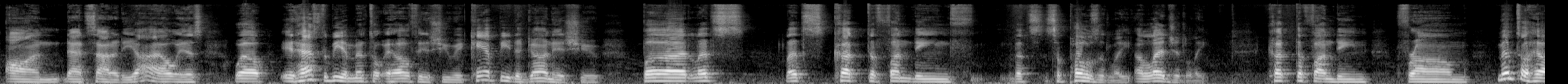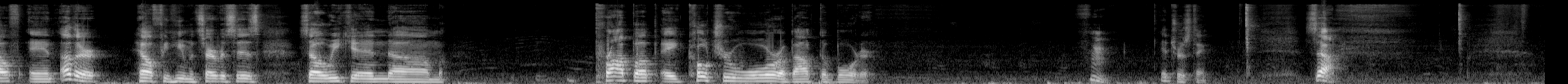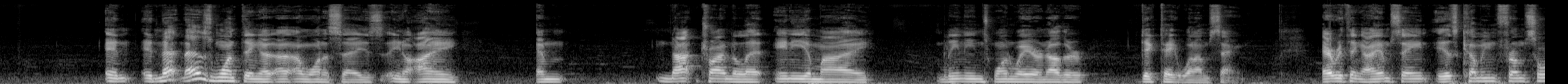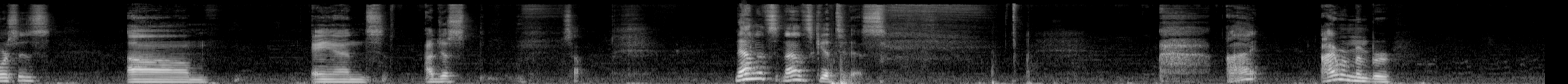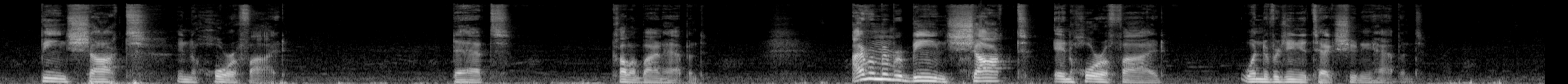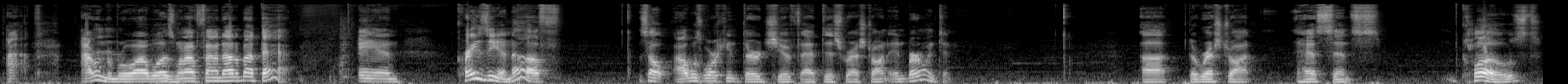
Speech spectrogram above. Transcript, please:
on that side of the aisle is well, it has to be a mental health issue. It can't be the gun issue. But let's let's cut the funding. That's supposedly, allegedly, cut the funding from mental health and other health and human services, so we can um, prop up a culture war about the border. Hmm. Interesting. So and and that that is one thing I, I want to say is you know I am not trying to let any of my leanings one way or another dictate what I'm saying. Everything I am saying is coming from sources, um, and I just so now let's now let's get to this. I I remember being shocked and horrified that Columbine happened. I remember being shocked and horrified when the Virginia Tech shooting happened. I I remember where I was when I found out about that. And crazy enough, so I was working third shift at this restaurant in Burlington. Uh, the restaurant has since closed.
